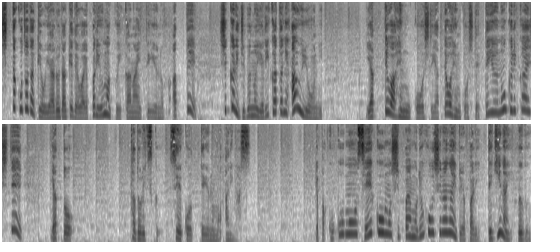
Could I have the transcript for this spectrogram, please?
知ったことだけをやるだけではやっぱりうまくいかないっていうのがあってしっかり自分のやり方に合うようにやっては変更してやっては変更してっていうのを繰り返してやっとたどり着く成功っていうのもあります。やっぱここも成功も失敗も両方知らないとやっぱりできない部分っ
